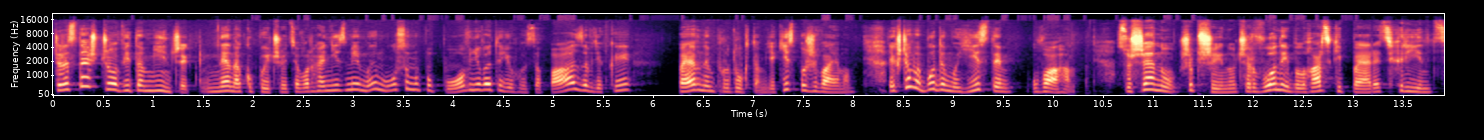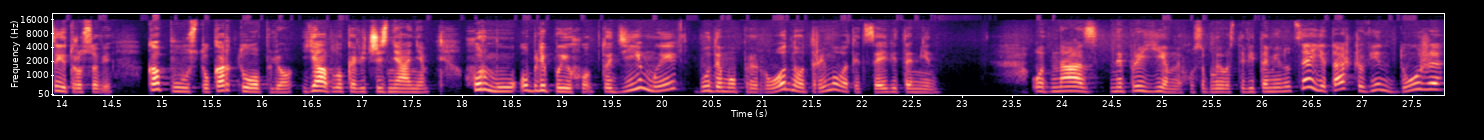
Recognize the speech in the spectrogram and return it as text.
Через те, що вітамінчик не накопичується в організмі, ми мусимо поповнювати його запас завдяки певним продуктам, які споживаємо. Якщо ми будемо їсти, увага, сушену шипшину, червоний болгарський перець, хрін, цитрусові, капусту, картоплю, яблука вітчизняні, хурму, обліпиху, тоді ми будемо природно отримувати цей вітамін. Одна з неприємних особливостей вітаміну С є та, що він дуже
